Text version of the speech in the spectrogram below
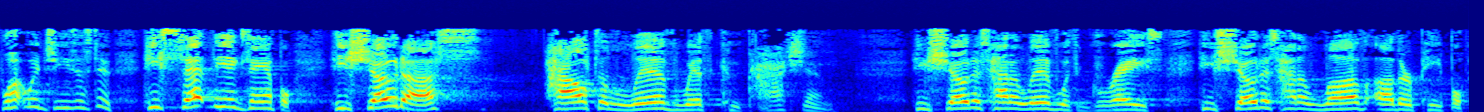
what would Jesus do? He set the example. He showed us how to live with compassion. He showed us how to live with grace. He showed us how to love other people.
